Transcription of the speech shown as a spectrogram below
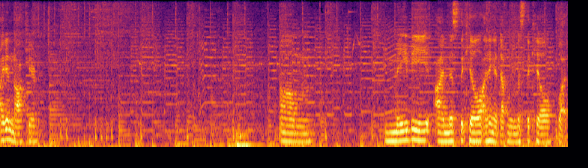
I can knock here. Maybe I missed the kill. I think I definitely missed the kill, but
